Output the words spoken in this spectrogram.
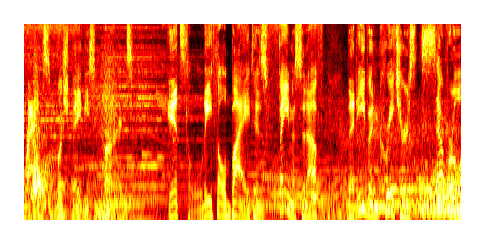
rats, bush babies, and birds, its lethal bite is famous enough that even creatures several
